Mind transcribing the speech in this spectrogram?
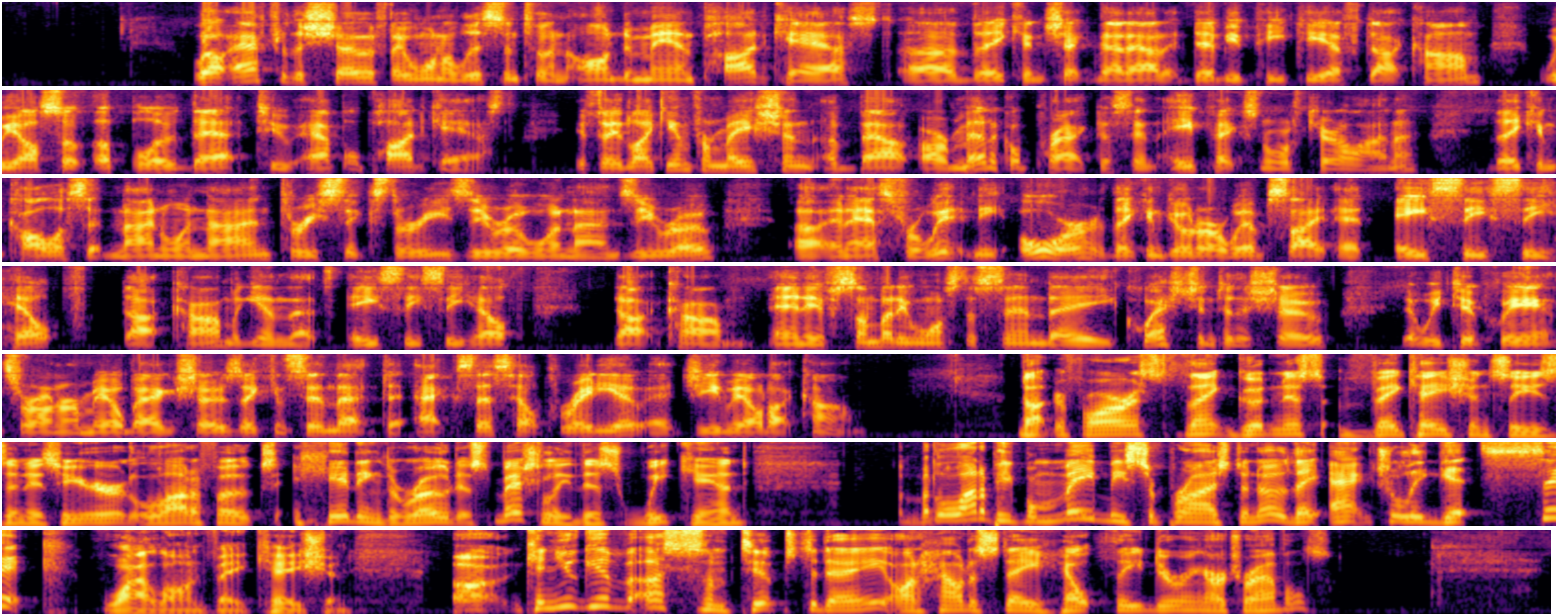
Well, after the show, if they want to listen to an on demand podcast, uh, they can check that out at WPTF.com. We also upload that to Apple Podcast. If they'd like information about our medical practice in Apex, North Carolina, they can call us at 919 363 0190 uh, and ask for Whitney, or they can go to our website at acchealth.com. Again, that's acchealth.com. And if somebody wants to send a question to the show that we typically answer on our mailbag shows, they can send that to accesshealthradio at gmail.com. Dr. Forrest, thank goodness vacation season is here. A lot of folks hitting the road, especially this weekend. But a lot of people may be surprised to know they actually get sick while on vacation. Uh, can you give us some tips today on how to stay healthy during our travels?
